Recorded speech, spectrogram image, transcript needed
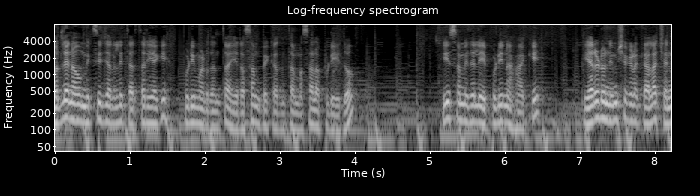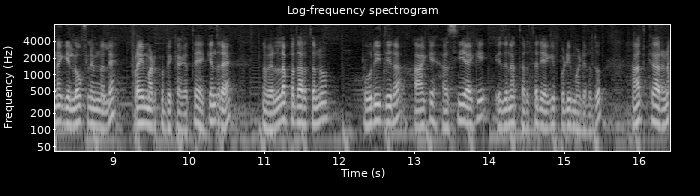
ಮೊದಲೇ ನಾವು ಮಿಕ್ಸಿ ಜಾರಲ್ಲಿ ತರತರಿಯಾಗಿ ಪುಡಿ ಮಾಡಿದಂಥ ಈ ರಸಂ ಬೇಕಾದಂಥ ಮಸಾಲ ಪುಡಿ ಇದು. ಈ ಸಮಯದಲ್ಲಿ ಈ ಪುಡಿನ ಹಾಕಿ ಎರಡು ನಿಮಿಷಗಳ ಕಾಲ ಚೆನ್ನಾಗಿ ಲೋ ಫ್ಲೇಮ್ನಲ್ಲೇ ಫ್ರೈ ಮಾಡ್ಕೋಬೇಕಾಗತ್ತೆ. ಯಾಕೆಂದರೆ ನಾವೆಲ್ಲ ಪದಾರ್ಥನೂ ಹುರಿದಿರ ಹಾಗೆ ಹಸಿಯಾಗಿ ಇದನ್ನು ತರತರಿಯಾಗಿ ಪುಡಿ ಮಾಡಿರೋದು. ಆದ ಕಾರಣ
